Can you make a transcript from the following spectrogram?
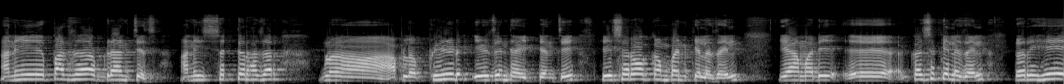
आणि पाच हजार ब्रँचेस आणि सत्तर हजार आपलं फील्ड एजंट आहेत त्यांचे हे सर्व कंबाईन केलं जाईल. यामध्ये कसं केलं जाईल? तर हे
